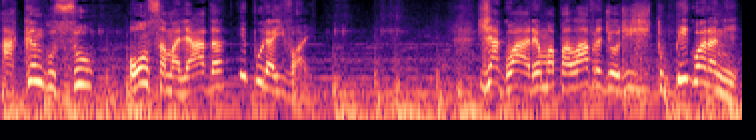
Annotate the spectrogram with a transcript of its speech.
acanguçu, onça malhada e por aí vai. Jaguar é uma palavra de origem tupi-guarani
